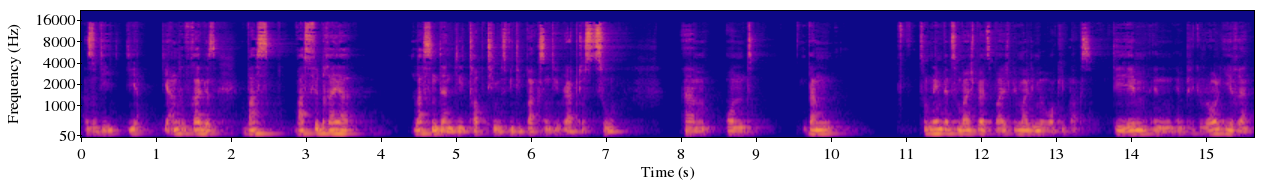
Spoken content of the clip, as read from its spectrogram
Also die, die, die andere Frage ist, was, was für Dreier lassen denn die Top-Teams wie die Bucks und die Raptors zu? Ähm, und dann zum, nehmen wir zum Beispiel als Beispiel mal die Milwaukee Bucks, die eben in, im Pick and Roll ihre,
